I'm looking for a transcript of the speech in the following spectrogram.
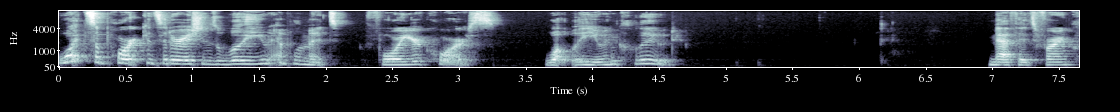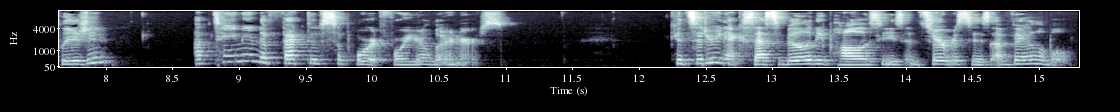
what support considerations will you implement for your course? What will you include? Methods for inclusion, obtaining effective support for your learners, considering accessibility policies and services available,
